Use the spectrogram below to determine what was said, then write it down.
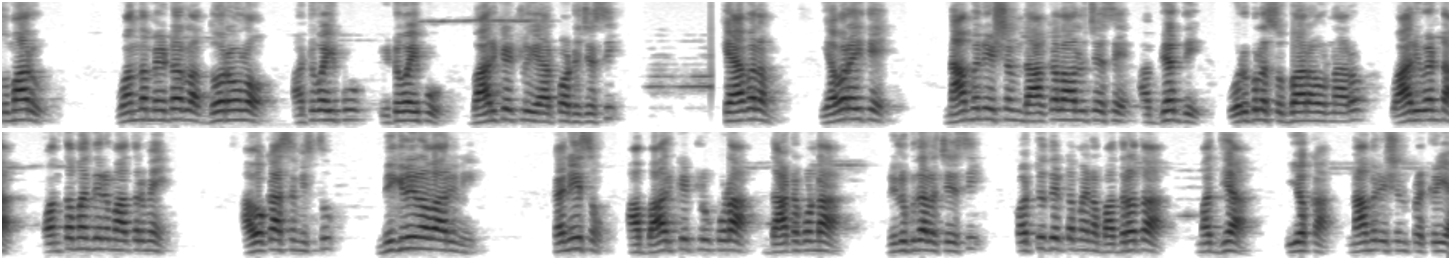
సుమారు వంద మీటర్ల దూరంలో అటువైపు ఇటువైపు బార్కెట్లు ఏర్పాటు చేసి కేవలం ఎవరైతే నామినేషన్ దాఖలాలు చేసే అభ్యర్థి ఒరుపుల సుబ్బారావు ఉన్నారో వారి వెంట కొంతమందిని మాత్రమే అవకాశం ఇస్తూ మిగిలిన వారిని కనీసం ఆ బార్కెట్లు కూడా దాటకుండా నిలుపుదల చేసి కట్టుదిట్టమైన భద్రత మధ్య ఈ యొక్క నామినేషన్ ప్రక్రియ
